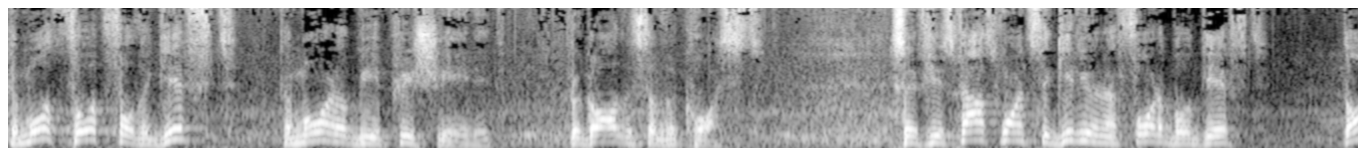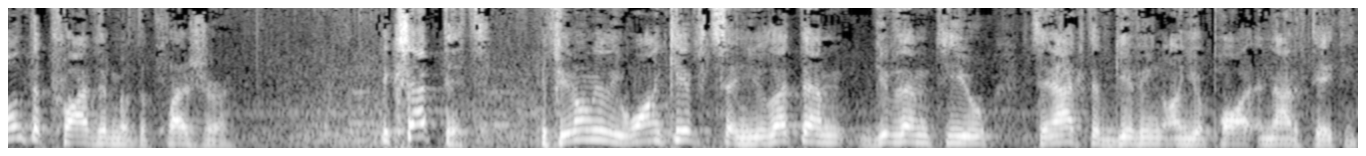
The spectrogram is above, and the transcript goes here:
The more thoughtful the gift, the more it'll be appreciated, regardless of the cost. So if your spouse wants to give you an affordable gift, don't deprive them of the pleasure. Accept it. If you don't really want gifts and you let them give them to you, it's an act of giving on your part and not of taking.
